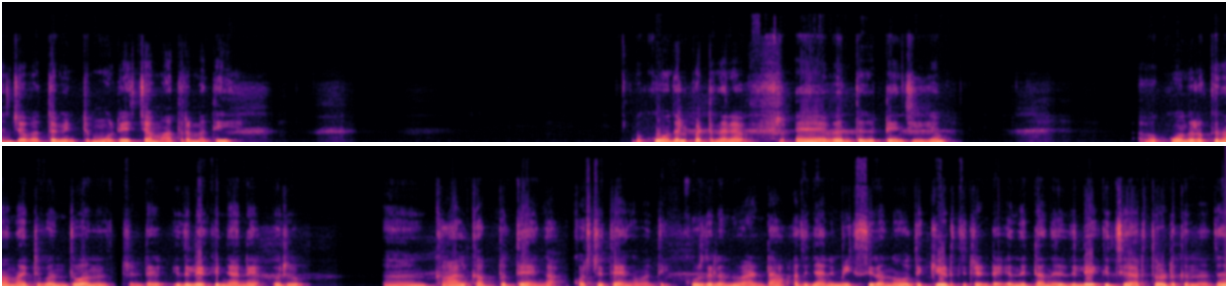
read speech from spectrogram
അഞ്ചോ പത്തോ മിനിറ്റ് മൂടി വെച്ചാൽ മാത്രം മതി. കൂന്തൽ പെട്ടെന്ന് തന്നെ വെന്ത് കിട്ടുകയും ചെയ്യും. അപ്പോൾ കൂന്തലൊക്കെ നന്നായിട്ട് വെന്ത് വന്നിട്ടുണ്ട്. ഇതിലേക്ക് ഞാൻ ഒരു കാൽ കപ്പ് തേങ്ങ കുറച്ച് തേങ്ങ മതി. കൂടുതലൊന്നും വേണ്ട. അത് ഞാൻ മിക്സിയിലൊന്ന് ഒതുക്കി എടുത്തിട്ടുണ്ട്. എന്നിട്ടാണ് ഇതിലേക്ക് ചേർത്ത് കൊടുക്കുന്നത്.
